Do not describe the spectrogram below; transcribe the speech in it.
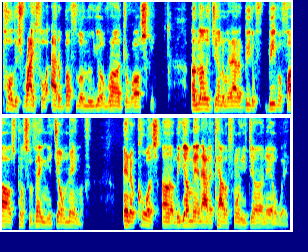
Polish rifle out of Buffalo, New York, Ron Jaworski. Another gentleman out of Beaver Falls, Pennsylvania, Joe Namath. And of course, um, the young man out of California, John Elway.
